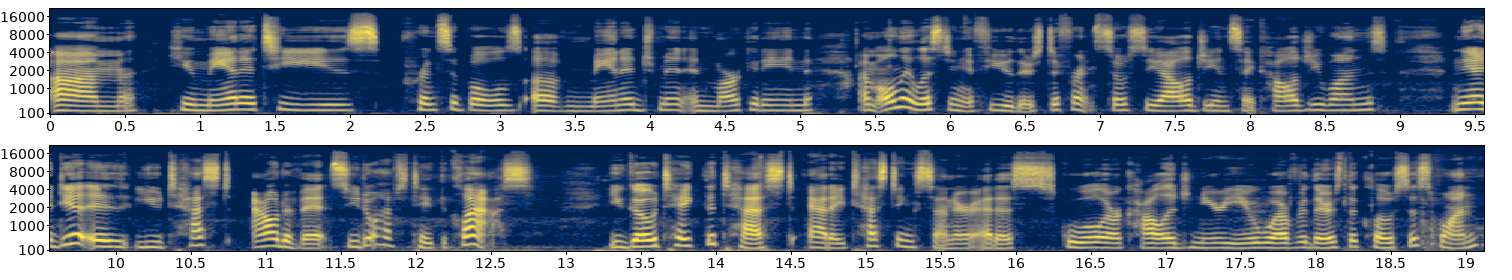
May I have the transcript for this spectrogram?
um, humanities, principles of management and marketing. I'm only listing a few. There's different sociology and psychology ones. And the idea is you test out of it so you don't have to take the class. You go take the test at a testing center at a school or college near you, wherever there's the closest one.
